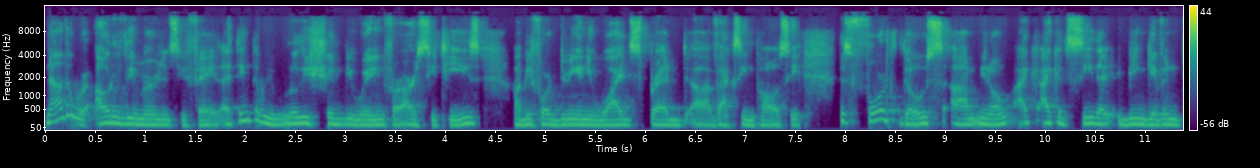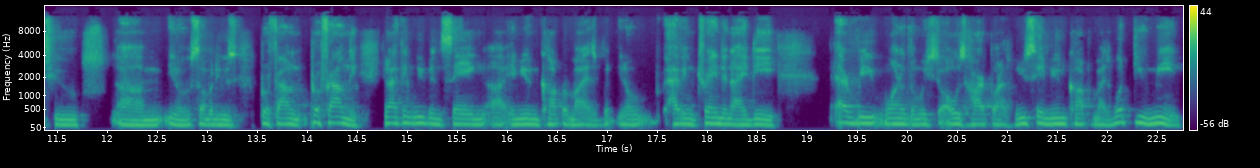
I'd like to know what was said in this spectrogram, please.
Now that we're out of the emergency phase, I think that we really should be waiting for RCTs uh, before doing any widespread uh, vaccine policy. This fourth dose, um, you know, I, I, could see that being given to, um, you know, somebody who's profound, profoundly, you know, I think we've been saying uh, immune compromised, but, you know, having trained in ID, every one of them, we used to always harp on us. When you say immune compromised, what do you mean?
